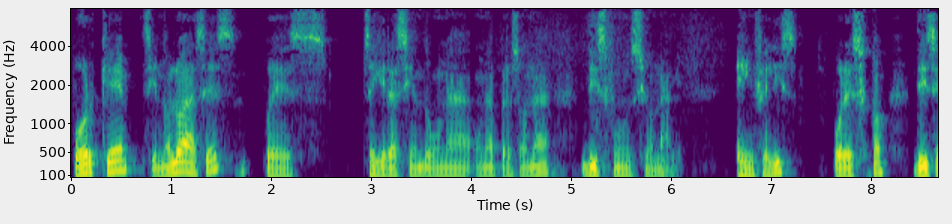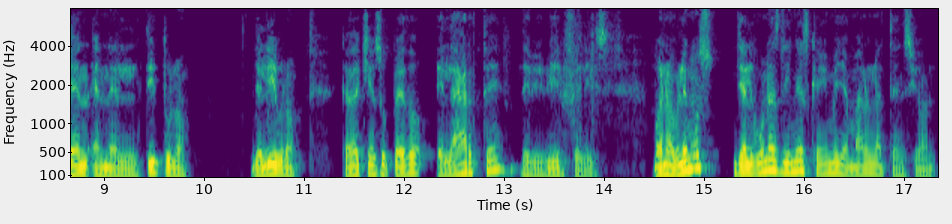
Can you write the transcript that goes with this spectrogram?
Porque si no lo haces, pues seguirás siendo una, una persona disfuncional e infeliz. Por eso dicen en el título del libro, cada quien su pedo, el arte de vivir feliz. Bueno, hablemos de algunas líneas que a mí me llamaron la atención,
